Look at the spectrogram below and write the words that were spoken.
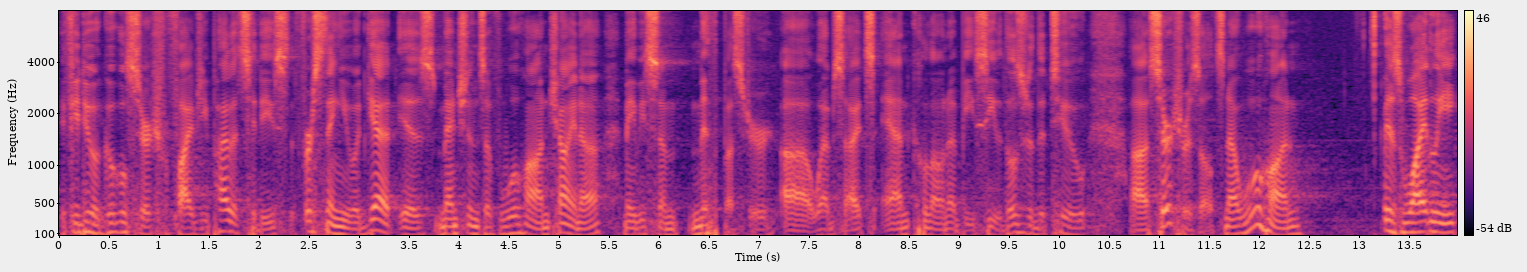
if you do a Google search for 5G pilot cities, the first thing you would get is mentions of Wuhan, China, maybe some Mythbuster uh, websites, and Kelowna, BC. Those are the two uh, search results. Now, Wuhan is widely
